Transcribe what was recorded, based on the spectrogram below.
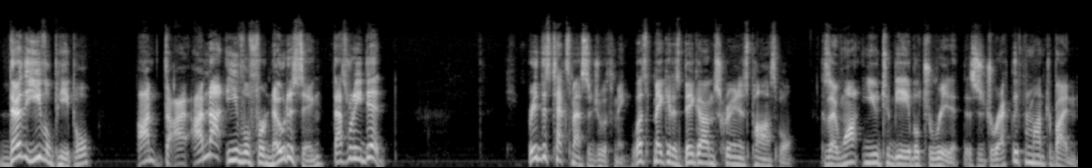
They're the evil people. I'm I'm not evil for noticing. That's what he did. Read this text message with me. Let's make it as big on screen as possible because I want you to be able to read it. This is directly from Hunter Biden.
